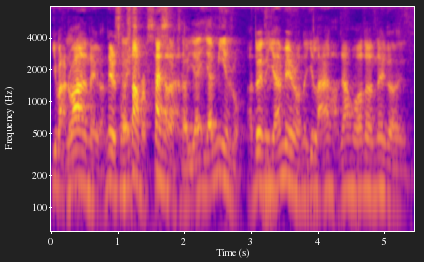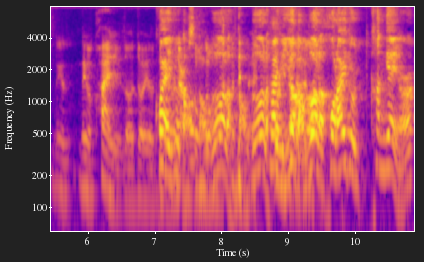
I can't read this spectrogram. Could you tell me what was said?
一把抓的那个，那是从上面派下来的。小严严秘书，啊，对，那嗯严秘书那一来，好家伙的，那个那个那个会计都都有会计就都有点倒倒松动戈了，倒 戈了，会计就倒戈了。后来就是看电影儿，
